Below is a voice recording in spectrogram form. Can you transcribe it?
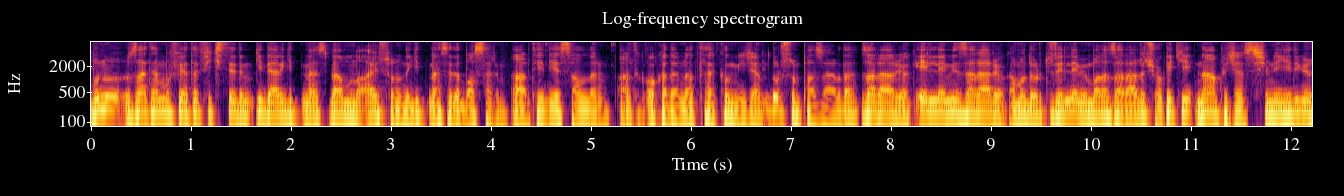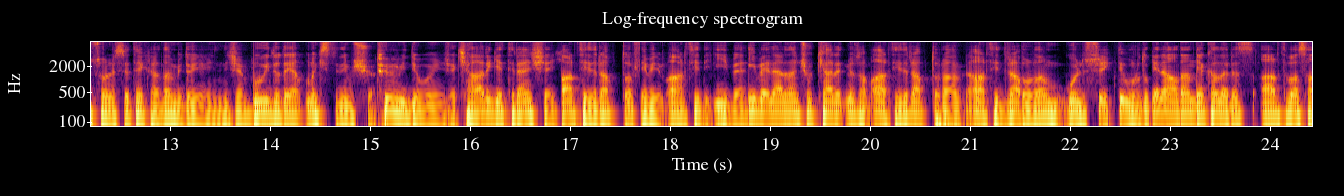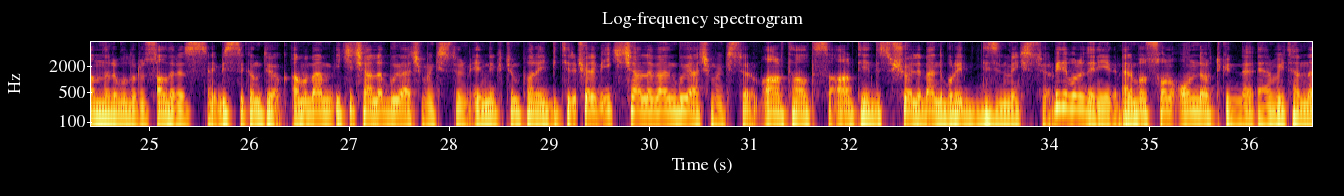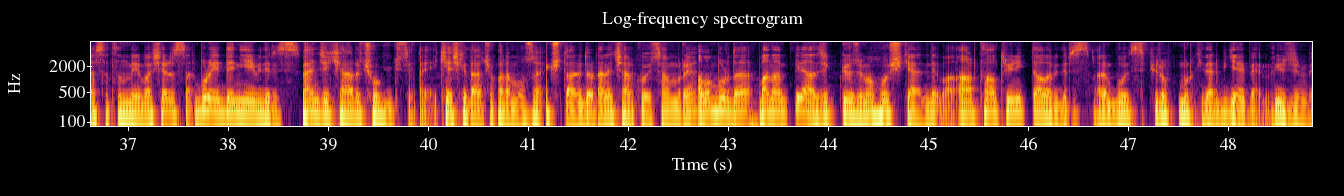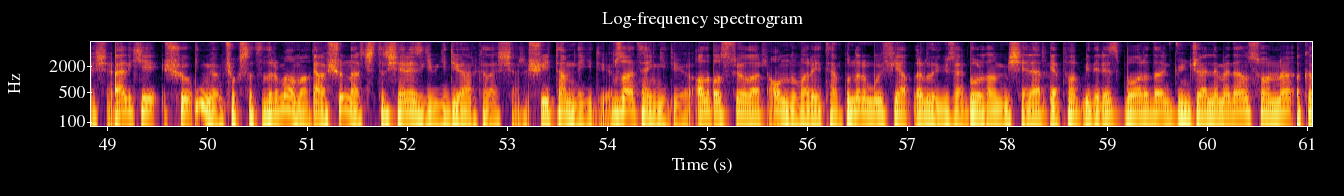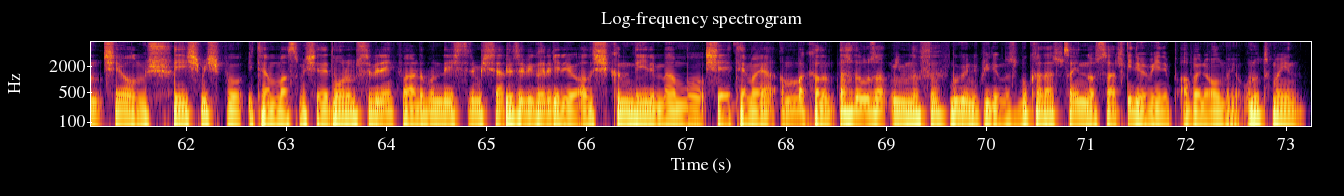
bunu zaten bu fiyata fixledim. Gider gitmez ben bunu ay sonunda gitmezse de basarım. Artı 7'ye sallarım. Artık o kadarına takılmayacağım. Dursun pazarda. Zararı yok. 50 emin zararı yok ama 450 emin bana zararı çok. Peki ne yapacağız? Şimdi 7 gün sonra size tekrardan video yayınlayacağım. Bu videoda yapmak istediğim şu. Tüm video boyunca karı getiren şey artı 7 Raptor ne bileyim artı 7 eBay. eBay'lerden çok kar etmiyoruz ama artı 7 Raptor abi. Artı 7 Raptor'dan golü sürekli vurduk. Gene alttan yakalarız. Artı basanları buluruz. Alırız. Hani bir sıkıntı yok. Ama ben iki çarla buyu açmak istiyorum. Elimdeki tüm parayı bitirip şöyle bir iki çarla ben buyu açmak istiyorum. Artı altısı artı yedisi şöyle ben de buraya bir dizilmek istiyorum. Bir de bunu deneyelim. Yani bu son 14 günde eğer bu itemler satılmayı başarırsa burayı deneyebiliriz. Bence karı çok yüksek. Hani keşke daha çok param olsa 3 tane 4 tane çar koysam buraya. Ama burada bana birazcık gözüme hoş geldi. Artı altı unik de alabiliriz. Hani bu Spear of Murkiler bir GB mi? 125'e. Belki şu bilmiyorum çok satılır mı ama ya şunlar çıtır şerez gibi gidiyor arkadaşlar. Şu item de gidiyor. Bu zaten gidiyor. Alıp basıyorlar. 10 numara item. Bunların bu fiyatları da güzel. Buradan bir şeyler yapabiliriz. Bu arada güncellemeden sonra bakın şey olmuş. Değişmiş bu item basma şeyleri. Morumsu bir renk vardı. Bunu değiştirmişler. Göze bir garip geliyor. Alışkın değilim ben bu şey temaya. Ama bakalım. Daha da uzatmayayım lafı. Bugünlük videomuz bu kadar. Sayın dostlar video beğenip abone olmayı unutmayın.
